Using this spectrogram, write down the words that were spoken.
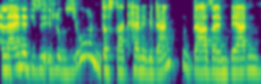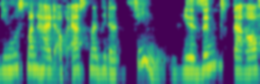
alleine diese Illusion, dass da keine Gedanken da sein werden, die muss man halt auch erstmal wieder ziehen. Wir sind darauf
